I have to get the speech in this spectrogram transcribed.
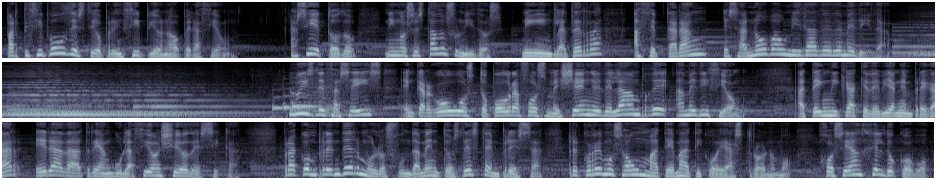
participou desde o principio na operación. Así é todo, nin os Estados Unidos, nin Inglaterra aceptarán esa nova unidade de medida. Luís XVI encargou os topógrafos Mechén e Delambre a medición, A técnica que debían empregar era da triangulación xeodésica. Para comprendermos os fundamentos desta empresa, recorremos a un matemático e astrónomo, José Ángel do Cobo,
